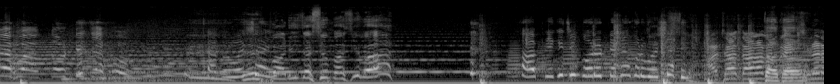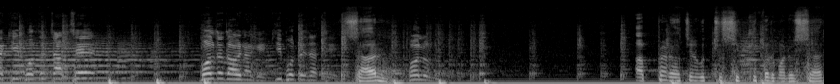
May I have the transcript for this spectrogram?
বাবা যাব ঠাকুর মশাই বাড়ি যাচ্ছি বাসিবা আপনি কিছু করুন না ঠাকুর মশাই আচ্ছা দাঁড়ান দাদা। ছেলেটা কি বলতে চাচ্ছে? বলতে দাও নাকি কি বলতে চাচ্ছে? স্যার। বলুন। আপনারা হচ্ছেন উচ্চ শিক্ষিত মানুষ স্যার।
